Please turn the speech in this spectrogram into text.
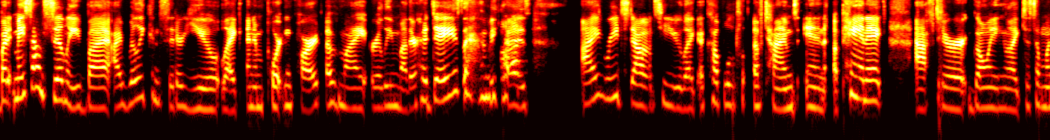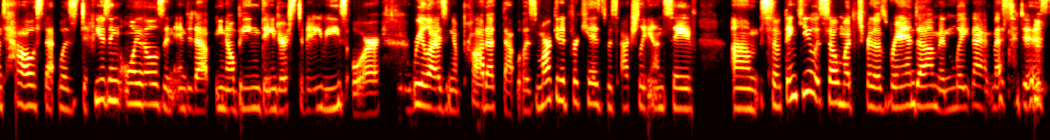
but it may sound silly, but I really consider you like an important part of my early motherhood days because. I reached out to you like a couple of times in a panic after going like to someone's house that was diffusing oils and ended up, you know, being dangerous to babies or realizing a product that was marketed for kids was actually unsafe. Um, so thank you so much for those random and late night messages.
